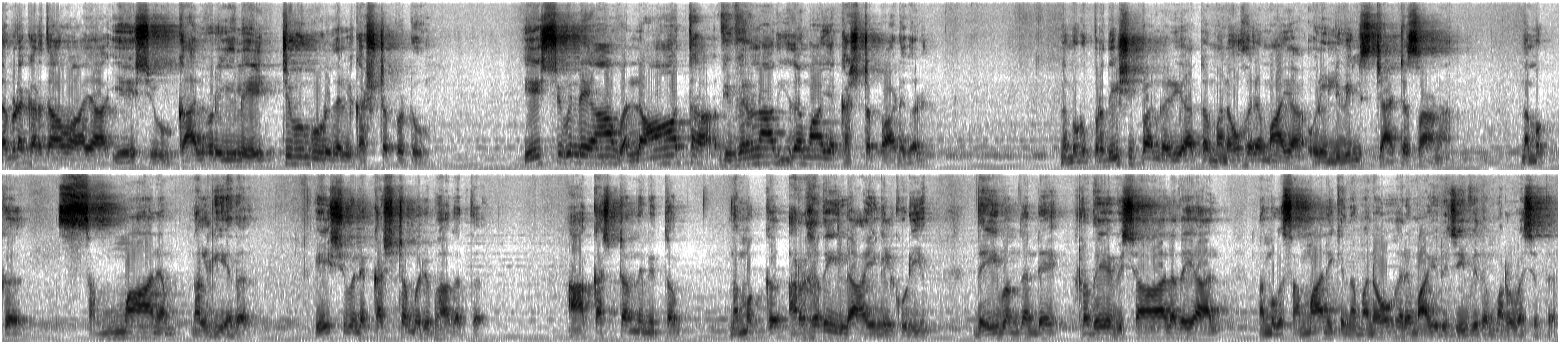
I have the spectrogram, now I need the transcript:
നമ്മുടെ കർത്താവായ യേശു കാൽവറിയിൽ ഏറ്റവും കൂടുതൽ കഷ്ടപ്പെട്ടു. യേശുവിന്റെ ആ വല്ലാത്ത വിവരണാതീതമായ കഷ്ടപ്പാടുകൾ നമുക്ക് പ്രതീക്ഷിപ്പാൻ കഴിയാത്ത മനോഹരമായ ഒരു ലിവിങ് സ്റ്റാറ്റസാണ് നമുക്ക് സമ്മാനം നൽകിയത്. യേശുവിന്റെ കഷ്ടം ഒരു ഭാഗത്ത്. ആ കഷ്ടം നിമിത്തം നമുക്ക് അർഹതയില്ല എങ്കിൽ കൂടിയും ദൈവം തന്റെ ഹൃദയവിശാലതയാൽ നമുക്ക് സമ്മാനിക്കുന്ന മനോഹരമായൊരു ജീവിതം മറുവശത്ത്.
